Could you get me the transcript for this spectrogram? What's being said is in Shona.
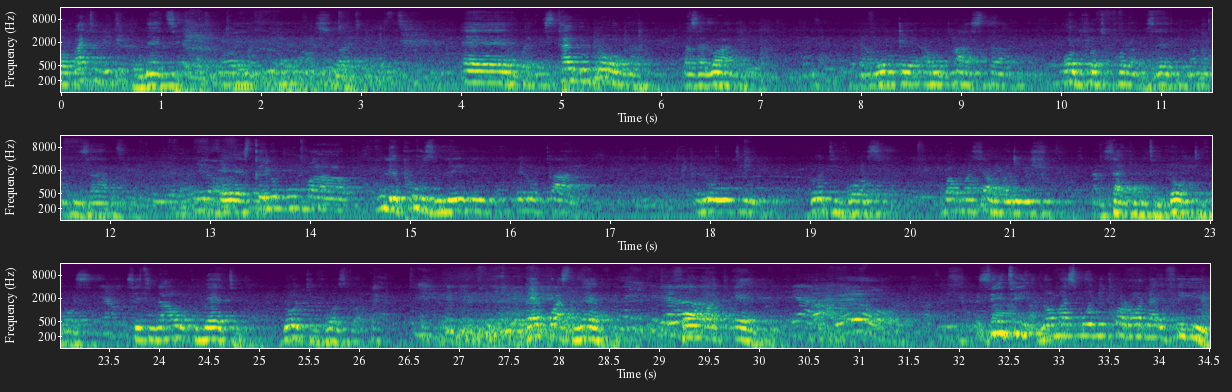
wakati nilikumete sithanda ukubonga bazalwane na wonke amapasta all-protocolam zethu bangabizana um sicela ukuba kule phuzu é elokuqala elokuthi lo-divorce uba kumahlangu wanisho namhlanje ukuthi lo-divorce sithi nawe ukhumede lo-divorce bakho backwards never, forward ever. sithi noma sibona icorona ifikile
